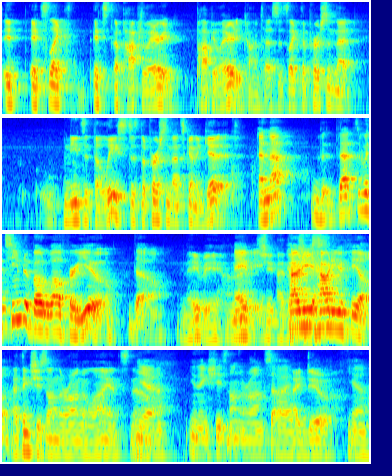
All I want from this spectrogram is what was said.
It it's like it's a popularity popularity contest. It's like the person that needs it the least is the person that's going to get it. And that, that would seem to bode well for you, though. Maybe. Maybe. I, she- I how do you how do you feel? I think she's on the wrong alliance now. Yeah, you think she's on the wrong side. I do. yeah.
